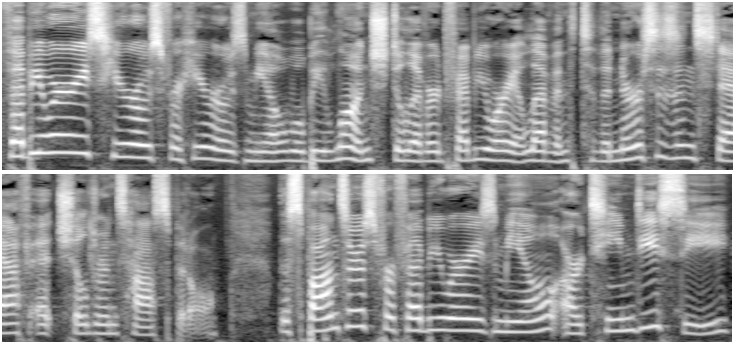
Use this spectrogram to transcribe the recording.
February's Heroes for Heroes meal will be lunch delivered February 11th to the nurses and staff at Children's Hospital. The sponsors for February's meal are Team DC,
